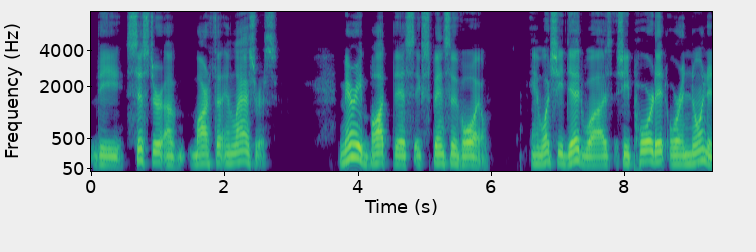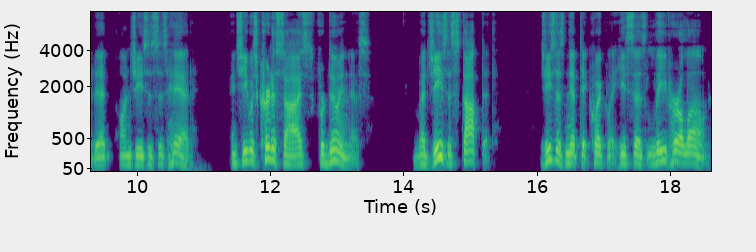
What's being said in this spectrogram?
the sister of Martha and Lazarus. Mary bought this expensive oil. And what she did was she poured it or anointed it on Jesus' head. And she was criticized for doing this. But Jesus stopped it. Jesus nipped it quickly. He says, Leave her alone.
